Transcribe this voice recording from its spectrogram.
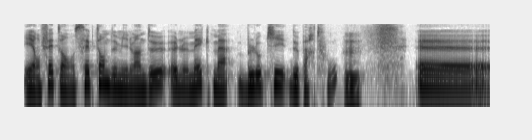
Et en fait, en septembre 2022, euh, le mec m'a bloqué de partout. Hmm. Euh,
